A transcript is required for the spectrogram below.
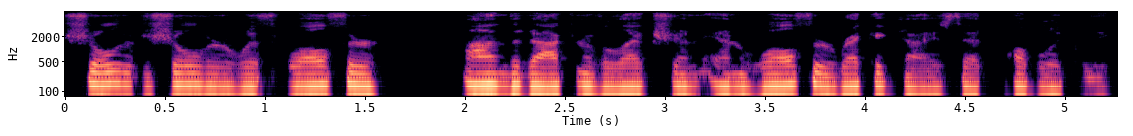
shoulder to shoulder with Walther on the doctrine of election, and Walther recognized that publicly.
